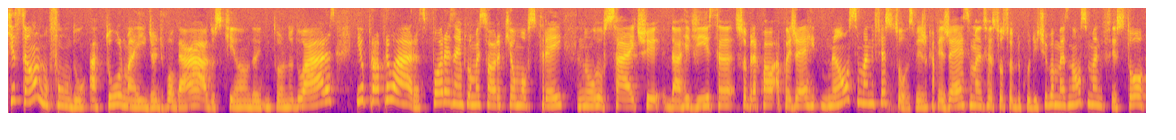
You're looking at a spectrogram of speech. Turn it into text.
que são, no fundo, a turma aí de advogados que anda em torno do Aras e o próprio Aras. Por exemplo, uma história que eu mostrei no site da revista, sobre a qual a PGR não se manifestou. Veja que a PGR se manifestou sobre Curitiba, mas não se manifestou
